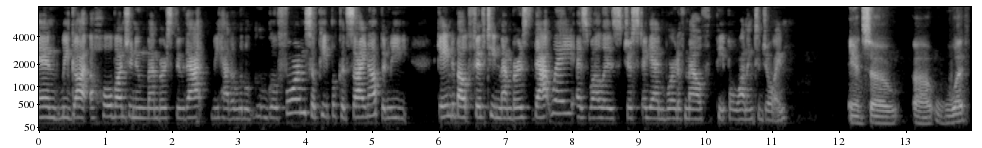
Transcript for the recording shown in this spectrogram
and we got a whole bunch of new members through that. We had a little Google form so people could sign up, and we gained about 15 members that way, as well as just again word of mouth, people wanting to join. And so, uh, what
